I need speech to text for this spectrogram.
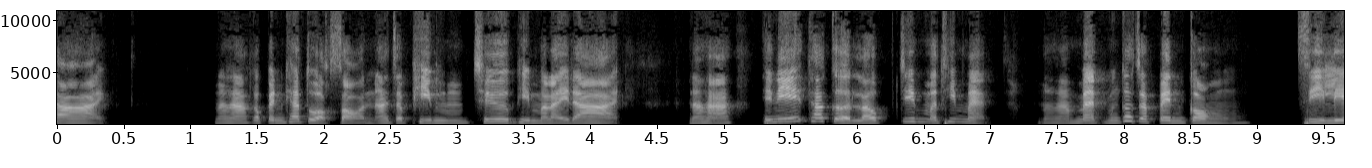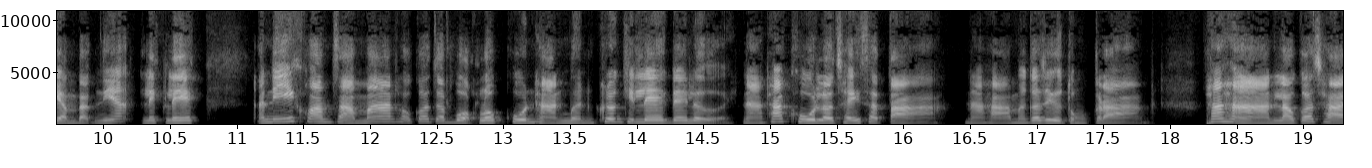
ได้นะคะ ก็เป็นแค่ตัวอักษรอาจจะพิมพ์ชื่อพิมพ์อะไรได้นะคะ ทีนี้ถ้าเกิดเราจิ้มมาที่ math นะคะ math มันก็จะเป็นกล่อง สี่เหลี่ยมแบบเนี้ยเล็ก ๆ อันนี้ความสามารถเขาก็จะบวกลบคูณหารเหมือนเครื่องคิดเลขได้เลยนะถ้าคูณเราใช้สตาร์นะคะ มันก็จะอยู่ตรงกลาง ถ้าหารเราก็ใช้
